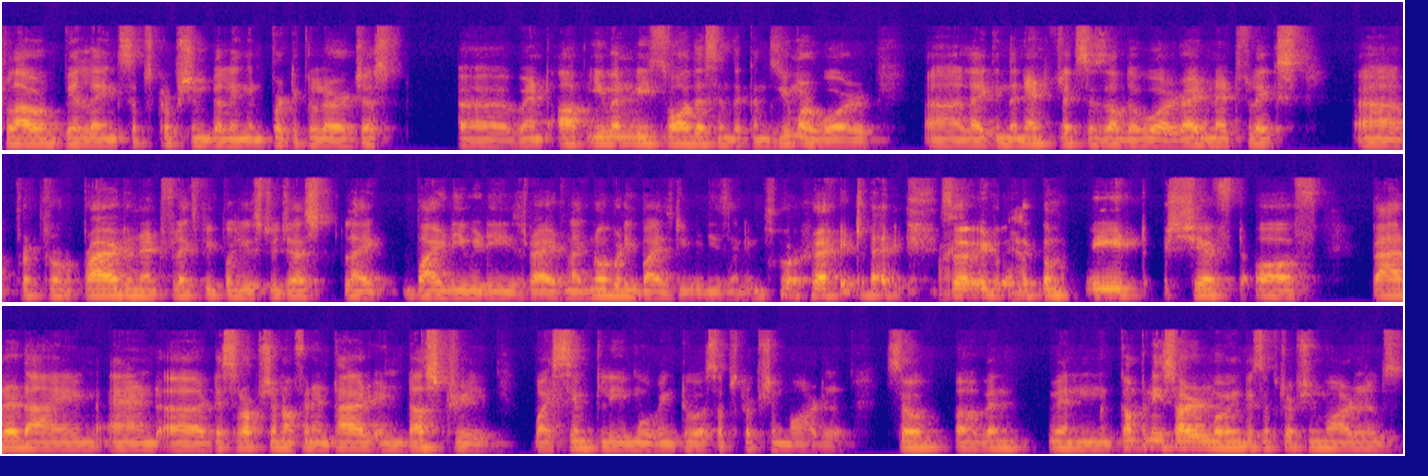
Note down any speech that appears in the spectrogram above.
cloud billing, subscription billing in particular, just uh, went up. Even we saw this in the consumer world, uh, like in the Netflixes of the world, right? Netflix uh, prior to Netflix, people used to just like buy DVDs, right? Like nobody buys DVDs anymore, right? Like right. so, it was yeah. a complete shift of paradigm and uh, disruption of an entire industry by simply moving to a subscription model. So uh, when when companies started moving to subscription models,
